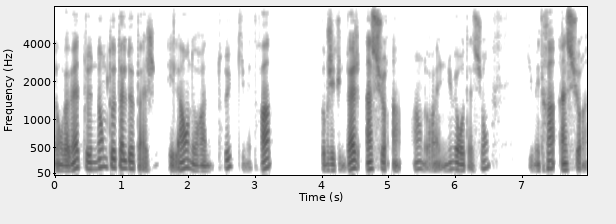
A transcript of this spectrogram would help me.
et on va mettre le nombre total de pages. Et là, on aura un truc qui mettra, comme j'ai qu'une page, 1 sur 1. Hein, on aura une numérotation qui mettra 1 sur 1.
